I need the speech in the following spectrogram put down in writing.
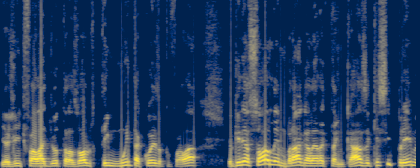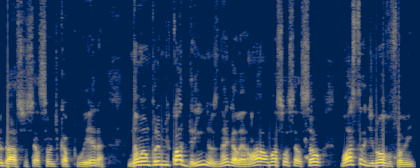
e a gente falar de outras obras, que tem muita coisa para falar, eu queria só lembrar a galera que está em casa que esse prêmio da Associação de Capoeira não é um prêmio de quadrinhos, né, galera? É uma, uma associação. Mostra de novo, Flavinho.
